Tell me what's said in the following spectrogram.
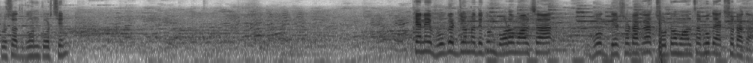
প্রসাদ গ্রহণ করছেন। এখানে ভোগের জন্য দেখুন বড় মালসা ভোগ দেড়শো টাকা ছোট মালসা ভোগ একশো টাকা।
